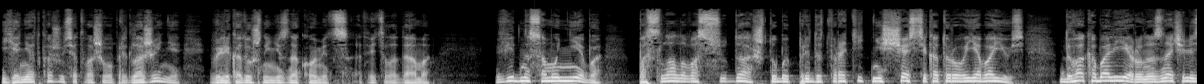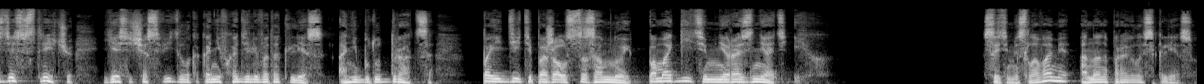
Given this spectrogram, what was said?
«Я не откажусь от вашего предложения, великодушный незнакомец», — ответила дама. «Видно, само небо послало вас сюда, чтобы предотвратить несчастье, которого я боюсь. Два кабальеру назначили здесь встречу. Я сейчас видела, как они входили в этот лес. Они будут драться. Пойдите, пожалуйста, за мной. Помогите мне разнять их». С этими словами она направилась к лесу.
